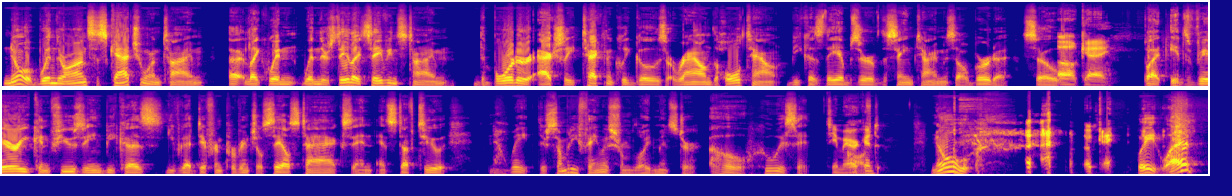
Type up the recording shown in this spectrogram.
No, when they're on Saskatchewan time, uh, like when, when there's daylight savings time, the border actually technically goes around the whole town because they observe the same time as Alberta. So okay, but it's very confusing because you've got different provincial sales tax and and stuff too. Now wait, there's somebody famous from Lloydminster. Oh, who is it? The American? Oh, no. okay. Wait, what?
